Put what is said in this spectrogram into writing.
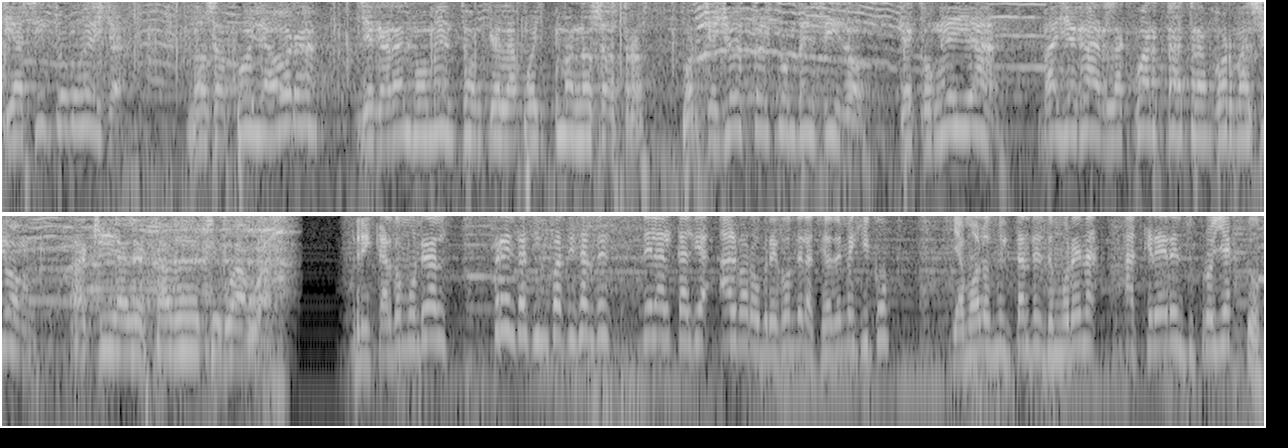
Y así como ella nos apoya ahora, llegará el momento en que la apoyemos nosotros, porque yo estoy convencido que con ella va a llegar la cuarta transformación aquí al estado de Chihuahua. Ricardo Monreal, frente a simpatizantes de la alcaldía Álvaro Obregón de la Ciudad de México, llamó a los militantes de Morena a creer en su proyecto,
